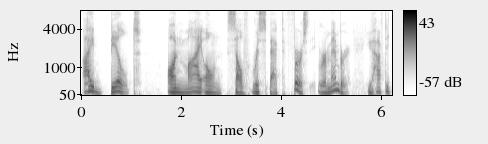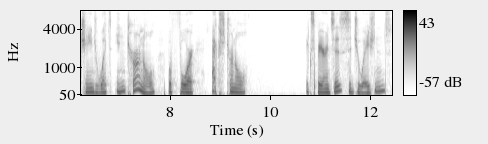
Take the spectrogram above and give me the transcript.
I built on my own self respect first. Remember, you have to change what's internal before external experiences, situations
